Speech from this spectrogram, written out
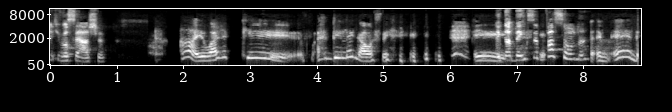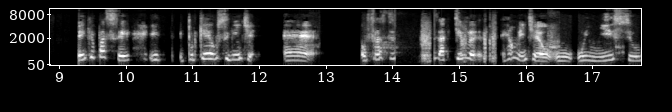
o que você acha? Ah, eu acho que é bem legal, assim. E, Ainda bem que você passou, né? É, é bem que eu passei. E porque é o seguinte, é, o francês ativa realmente é o, o início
